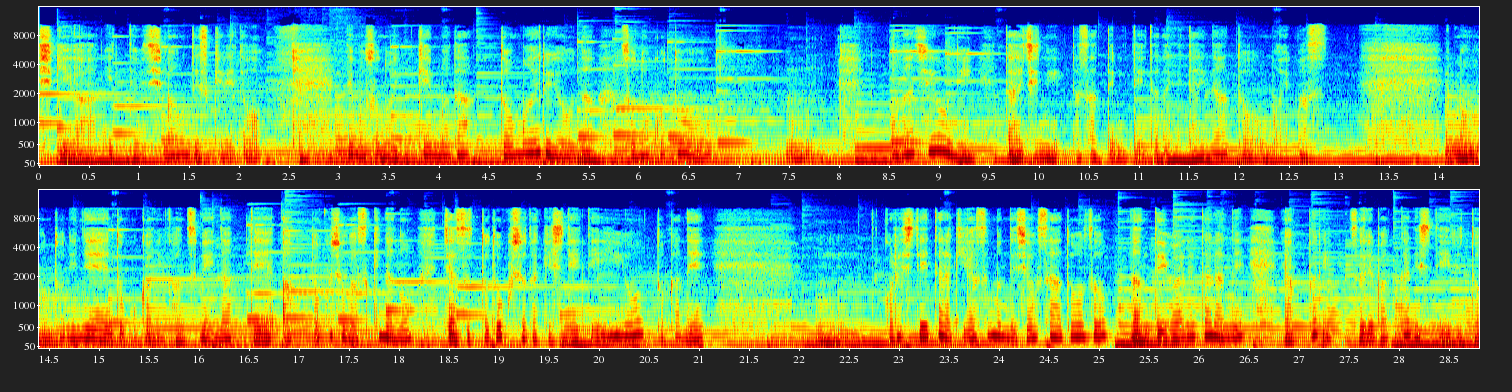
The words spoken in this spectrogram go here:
識がいってしまうんですけれど。でもその一見無駄と思えるようなそのことを、うん、同じように大事になさってみていただきたいなと思います。もう本当にねどこかに缶詰になって「あ読書が好きなの？じゃあずっと読書だけしていていいよ」とかね。うんこれしていたら気が済むんでしょ？さあどうぞ。なんて言われたらねやっぱりそればっかりしていると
